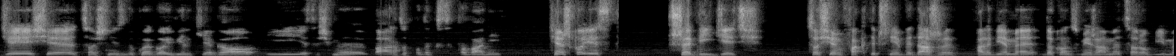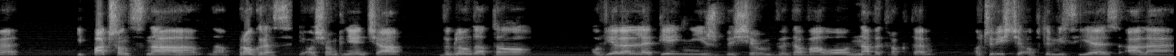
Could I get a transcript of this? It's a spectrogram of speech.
dzieje się coś niezwykłego i wielkiego i jesteśmy bardzo podekscytowani. Ciężko jest przewidzieć, co się faktycznie wydarzy, ale wiemy, dokąd zmierzamy, co robimy. I patrząc na, na progres i osiągnięcia, wygląda to o wiele lepiej niż by się wydawało nawet rok temu. Oczywiście optymizm jest, ale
